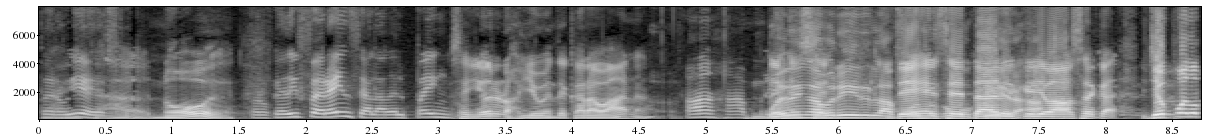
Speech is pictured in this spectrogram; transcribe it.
Pero ¿y eso? No. Eh. Pero qué diferencia la del penco. Señores, nos lleven de caravana. Ajá. Pueden abrir la foto Déjense estar que llevamos a Yo puedo,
